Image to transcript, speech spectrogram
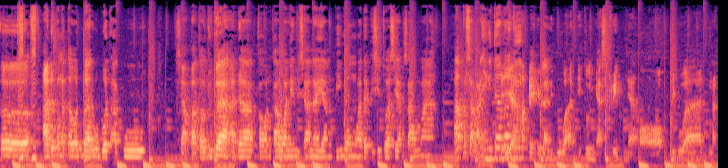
eh, ada pengetahuan baru buat aku. Siapa tahu juga ada kawan-kawan yang di sana yang bingung menghadapi situasi yang sama. Apa salahnya kita bagi? iya makanya kita bilang dibuat itunya skripnya oh dibuat nah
